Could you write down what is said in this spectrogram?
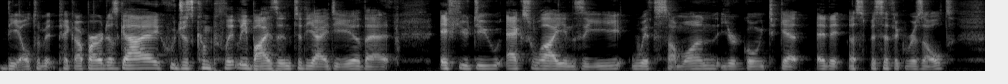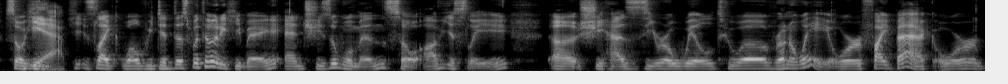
the ultimate pickup artist guy who just completely buys into the idea that if you do X, Y, and Z with someone, you're going to get a, a specific result. So he, Yeah. he's like, well, we did this with Orihime, and she's a woman, so obviously uh, she has zero will to uh, run away or fight back or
